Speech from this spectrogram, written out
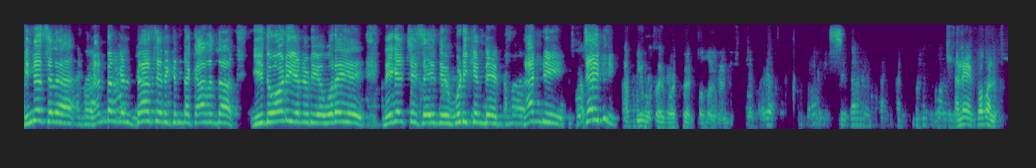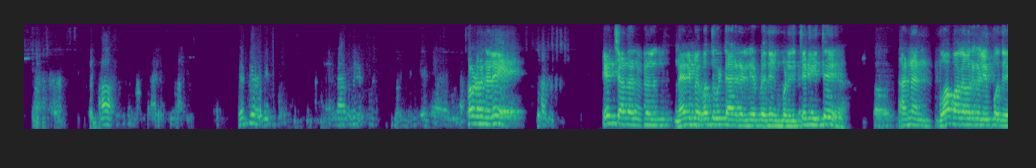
இன்னும் சில நண்பர்கள் பேச இருக்கின்ற காரணத்தால் இதோடு என்னுடைய உரையை நிகழ்ச்சி செய்து முடிக்கின்றேன். நன்றி. செய்தி அண்ணே கோபால். தொடர்களே பேச்சாளர்கள் நிறைய பேர் என்பதை உங்களுக்கு தெரிவித்து அண்ணன் கோபால் அவர்கள் இப்போது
